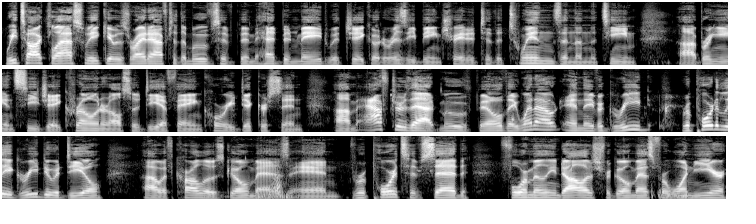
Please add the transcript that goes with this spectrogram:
We talked last week. It was right after the moves have been had been made with Jake Odorizzi being traded to the Twins, and then the team uh, bringing in C.J. Cron and also DFA and Corey Dickerson. Um, after that move, Bill, they went out and they've agreed, reportedly agreed to a deal uh, with Carlos Gomez, and reports have said four million dollars for Gomez for one year,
